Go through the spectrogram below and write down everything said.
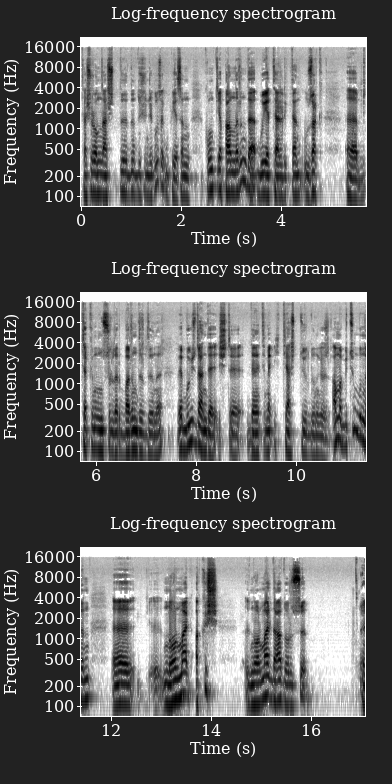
taşeronlaştığını düşünecek olursak bu piyasanın konut yapanların da bu yeterlilikten uzak e, bir takım unsurları barındırdığını ve bu yüzden de işte denetime ihtiyaç duyulduğunu görüyoruz. Ama bütün bunların e, normal akış, normal daha doğrusu e,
